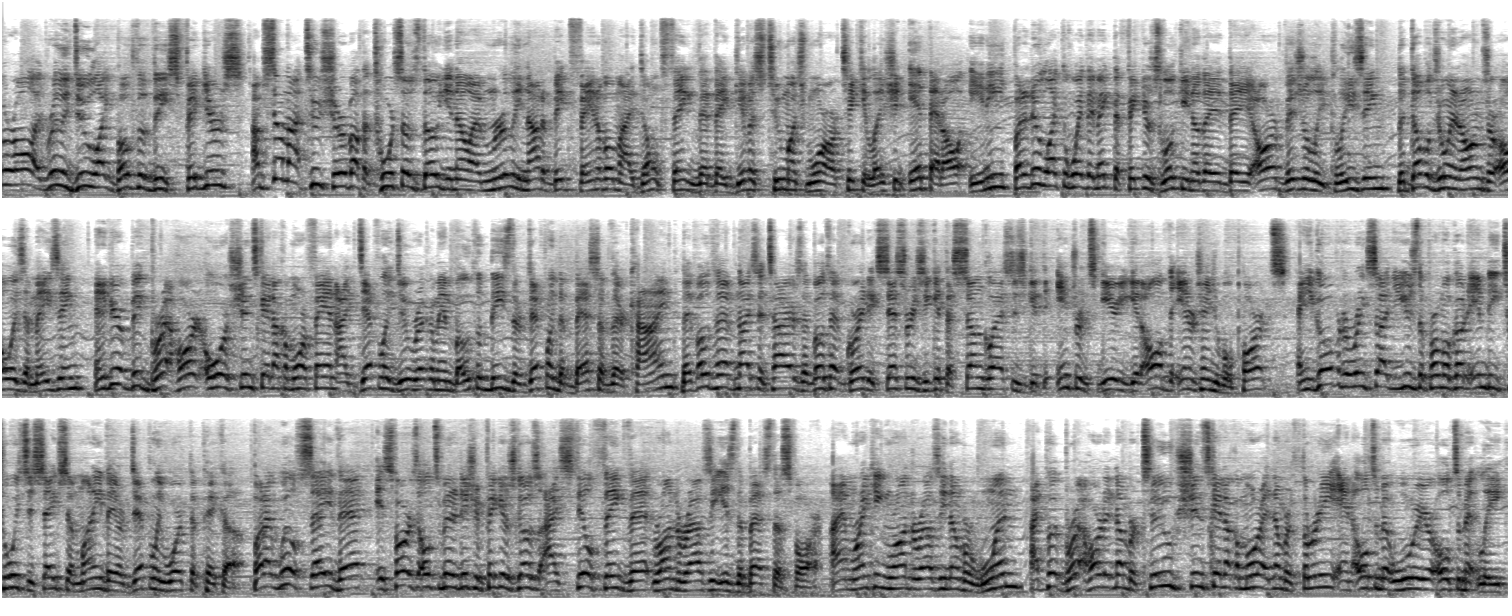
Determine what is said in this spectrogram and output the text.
Overall, I really do like both of these figures. I'm still not too sure about the torsos though. You know, I'm really not a big fan of them. I don't think that they give us too much more articulation, if at all any. But I do like the way they make the figures look. You know, they, they are visually pleasing. The double jointed arms are always amazing. And if you're a big Bret Hart or Shinsuke Nakamura fan, I definitely do recommend both of these. They're definitely the best of their kind. They both have nice attires. They both have great accessories. You get the sunglasses, you get the entrance gear, you get all of the interchangeable parts. And you go over to ringside, you use the promo code MD Toys to save some money. They are definitely worth the pickup. But I will say that as far as Ultimate Edition figures goes, I still think that Ronda Rousey is the best thus far. I am ranking Ronda Rousey number one. I put Bret Hart at number two, Shinsuke Nakamura at number three, and Ultimate Warrior ultimately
